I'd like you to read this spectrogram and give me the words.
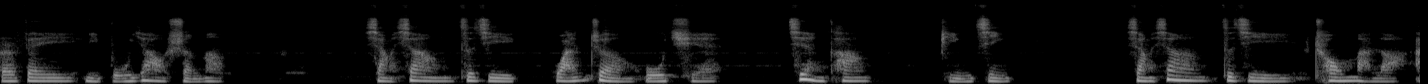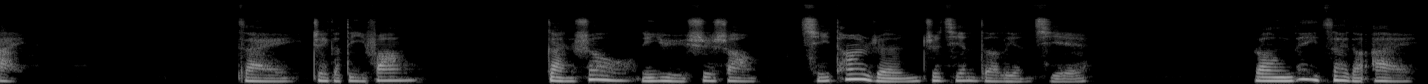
而非你不要什么。想象自己完整无缺、健康、平静。想象自己充满了爱。在这个地方，感受你与世上其他人之间的连结，让内在的爱。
